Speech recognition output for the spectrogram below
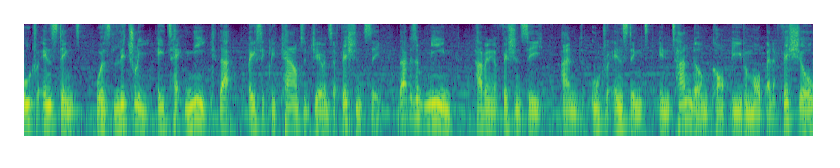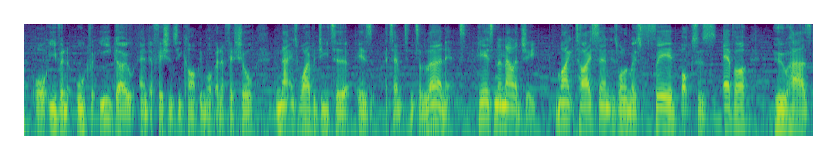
Ultra Instinct was literally a technique that basically countered Jiren's efficiency. That doesn't mean having efficiency and Ultra Instinct in tandem can't be even more beneficial, or even Ultra Ego and efficiency can't be more beneficial, and that is why Vegeta is attempting to learn it. Here's an analogy Mike Tyson is one of the most feared boxers ever who has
